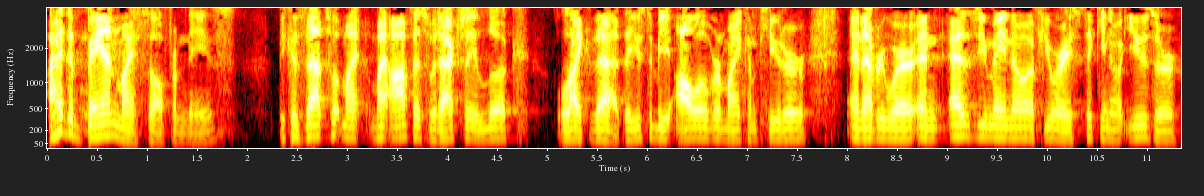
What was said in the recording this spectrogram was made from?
I had to ban myself from these because that's what my, my office would actually look like that. They used to be all over my computer and everywhere. And as you may know, if you are a sticky note user,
